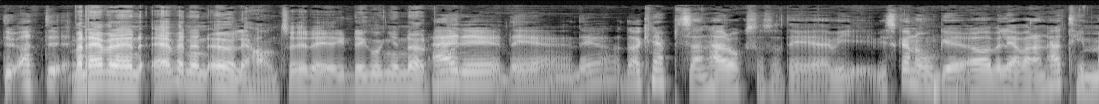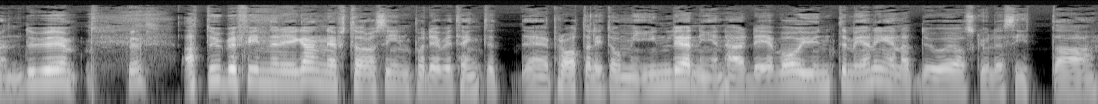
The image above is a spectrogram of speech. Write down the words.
Du, du, Men även en, även en öl i hand, så är det, det går ingen nöd på nej, det, det, det, det har knäppt sen här också, så det, vi, vi ska nog eh, överleva den här timmen. Du, eh, att du befinner dig i Gagnef tar oss in på det vi tänkte eh, prata lite om i inledningen här. Det var ju inte meningen att du och jag skulle sitta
